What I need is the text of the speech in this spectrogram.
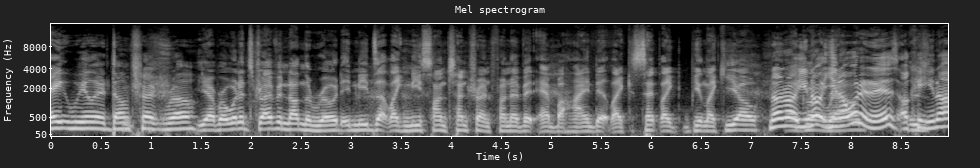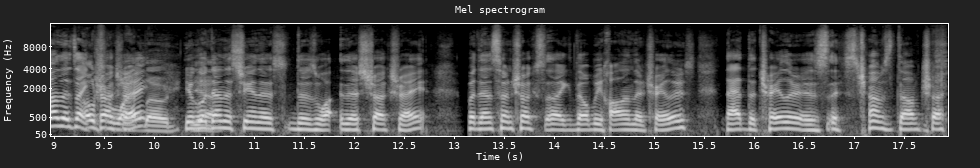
eight wheeler dump truck, bro. Yeah, bro. When it's driving down the road, it needs that like Nissan Sentra in front of it and behind it, like sent like being like, "Yo." No, no, I'll you know, you know what it is. Okay, you know how there's like trucks, right? load, You'll go down the street and there's there's there's trucks, right? But then some trucks like they'll be hauling their trailers. That the trailer is, is Trump's dump truck.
